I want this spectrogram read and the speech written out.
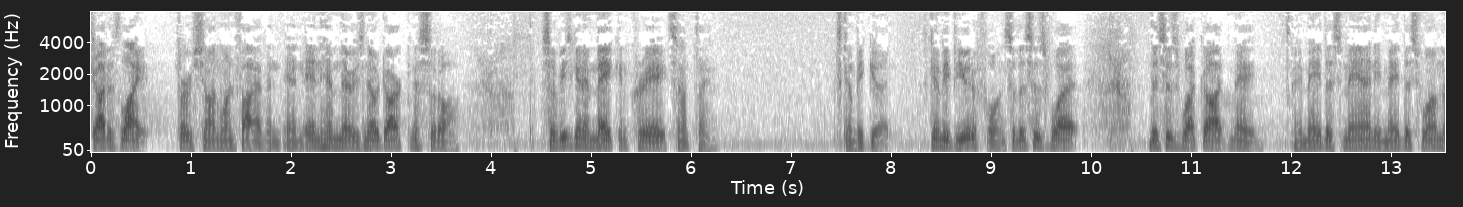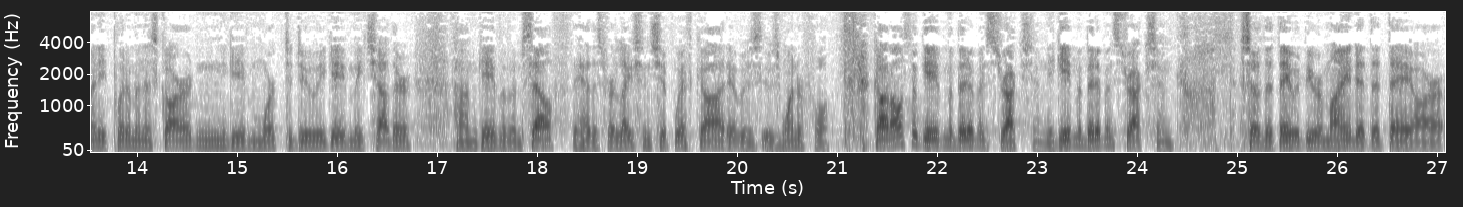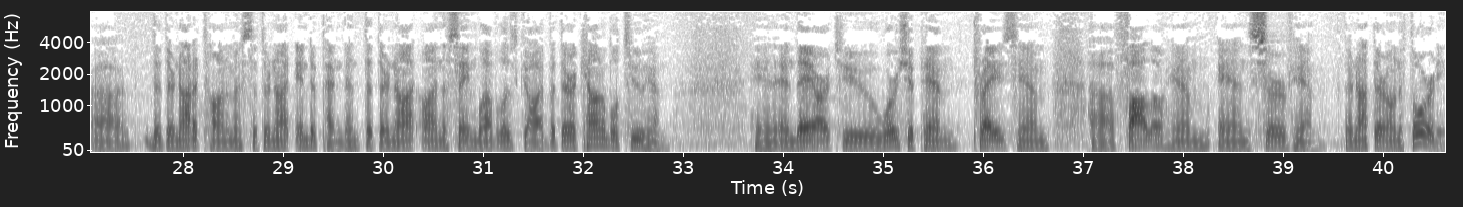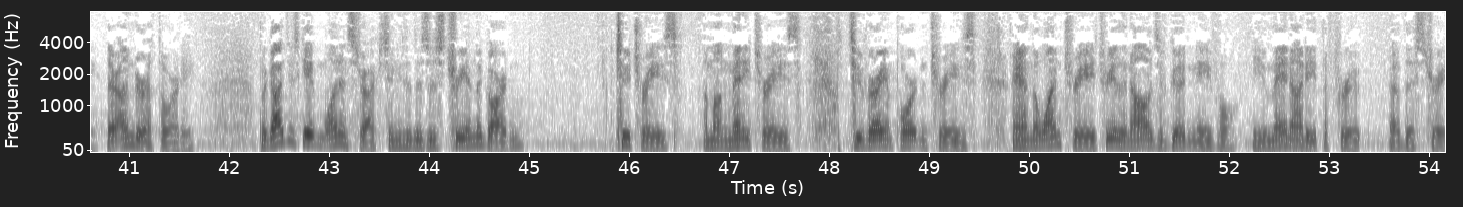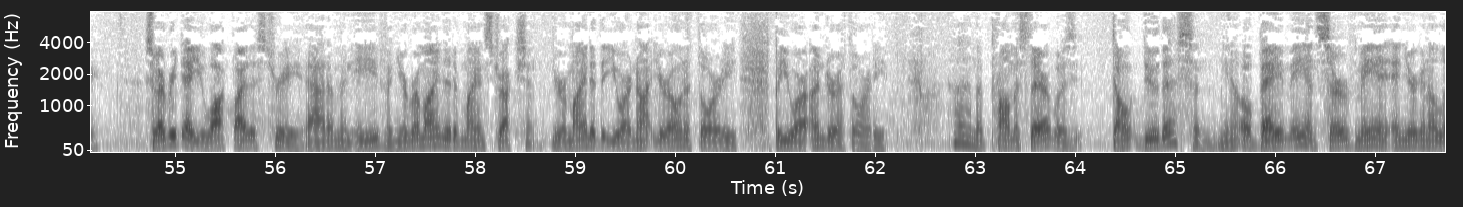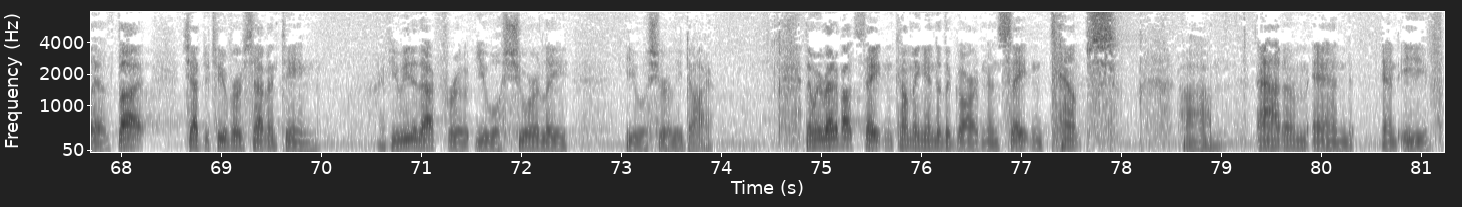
God is light, 1 John 1 5, and, and in Him there is no darkness at all. So if He's going to make and create something, it's going to be good. It's going to be beautiful. And so this is what this is what God made. He made this man, he made this woman, he put them in this garden, he gave them work to do, he gave them each other, um, gave of himself. They had this relationship with God. It was, it was wonderful. God also gave them a bit of instruction. He gave them a bit of instruction so that they would be reminded that they are, uh, that they're not autonomous, that they're not independent, that they're not on the same level as God, but they're accountable to Him. And, and they are to worship Him, praise Him, uh, follow Him, and serve Him. They're not their own authority. They're under authority. But God just gave him one instruction. He said, There's this tree in the garden, two trees among many trees, two very important trees. And the one tree, tree of the knowledge of good and evil, you may not eat the fruit of this tree. So every day you walk by this tree, Adam and Eve, and you're reminded of my instruction. You're reminded that you are not your own authority, but you are under authority. And the promise there was, don't do this, and you know, obey me and serve me, and, and you're going to live. But chapter two, verse 17, if you eat of that fruit, you will surely, you will surely die. Then we read about Satan coming into the garden, and Satan tempts um, Adam and and Eve.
